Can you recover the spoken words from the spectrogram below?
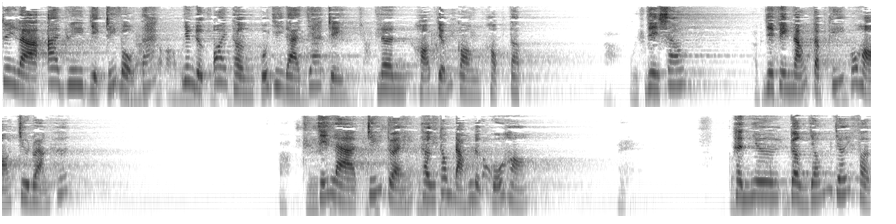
tuy là A Duy Diệt Trí Bồ Tát Nhưng được oai thần của Di Đà gia trì Nên họ vẫn còn học tập. Vì sao? Vì phiền não tập khí của họ chưa đoạn hết. Chỉ là trí tuệ, thần thông đạo lực của họ. Hình như gần giống với Phật.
